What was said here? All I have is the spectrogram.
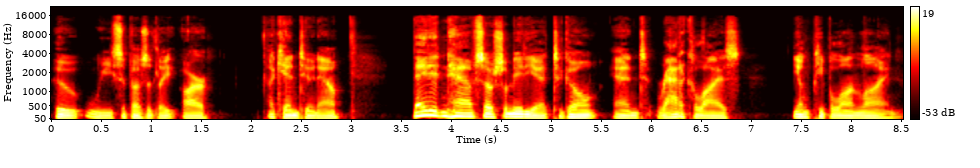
who we supposedly are akin to now, they didn't have social media to go and radicalize young people online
